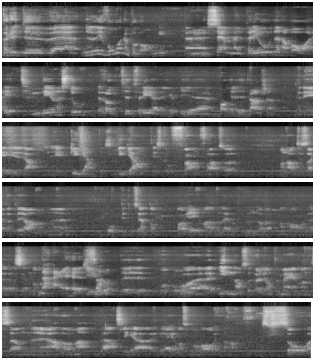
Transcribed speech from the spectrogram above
Hörru du, eh, nu är våren på gång. Eh, Semmelperioden har varit. Mm. Det är en stor högtid för er i, i eh, bageribranschen. Den är, ja, den är Gigantisk. gigantisk och framförallt så man har alltid sagt att ja, men, eh, 80 procent av bagerierna överlever på grund av att man har semlor. Nej, Jo, sant? det, och, och innan så höll jag inte med, men sen alla de här världsliga grejerna som har varit så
